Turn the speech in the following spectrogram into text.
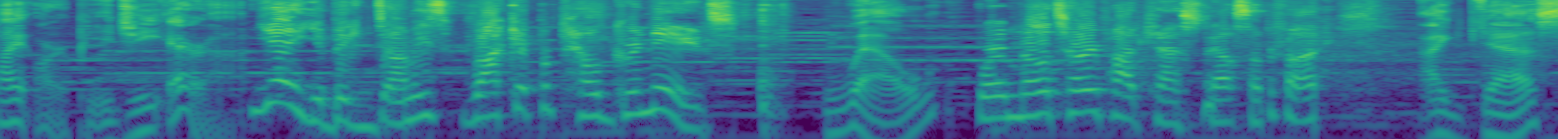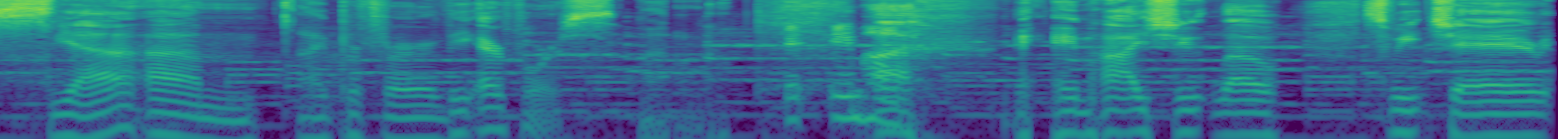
by RPG era. Yeah, you big dummies. Rocket propelled grenades. Well, we're a military podcast now, Semper Fi. I guess, yeah. Um, I prefer the Air Force. I don't know. aim high. Uh, Aim high, shoot low, sweet chair.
